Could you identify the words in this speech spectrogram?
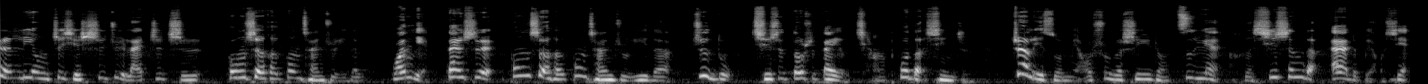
人利用这些诗句来支持公社和共产主义的观点，但是公社和共产主义的制度其实都是带有强迫的性质。这里所描述的是一种自愿和牺牲的爱的表现。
